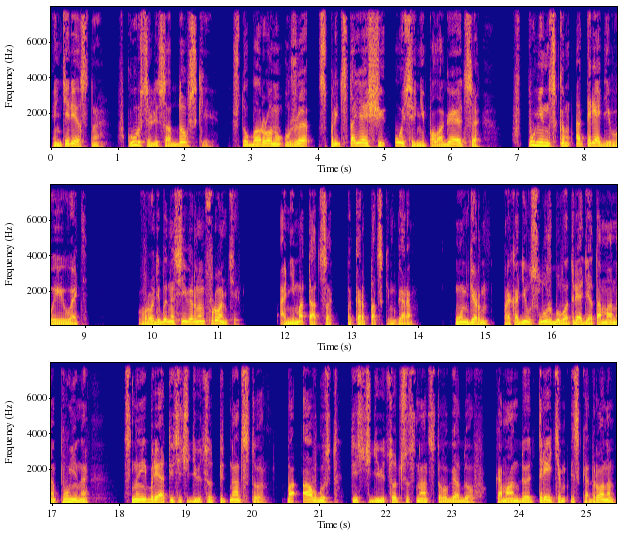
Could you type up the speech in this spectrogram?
Интересно, в курсе ли Садовский, что барону уже с предстоящей осени полагается в Пунинском отряде воевать? Вроде бы на Северном фронте, а не мотаться по Карпатским горам. Унгерн проходил службу в отряде атамана Пунина с ноября 1915 по август 1916 годов, командуя третьим эскадроном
